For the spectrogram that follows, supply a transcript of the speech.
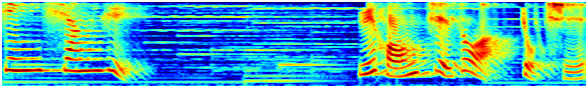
心相遇，于红制作主持。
